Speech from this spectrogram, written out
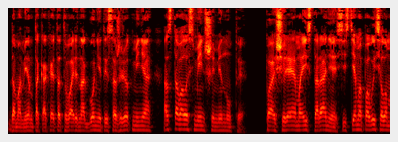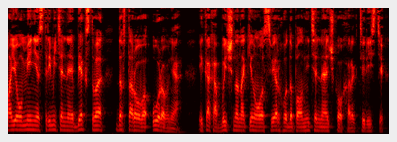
До момента, как эта тварь нагонит и сожрет меня, оставалось меньше минуты. Поощряя мои старания, система повысила мое умение стремительное бегство до второго уровня и, как обычно, накинула сверху дополнительное очко характеристик.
